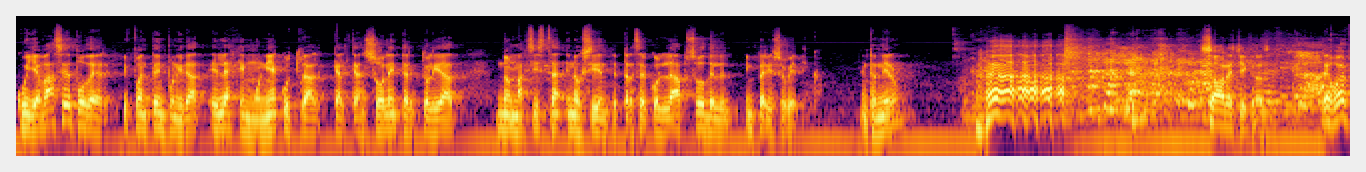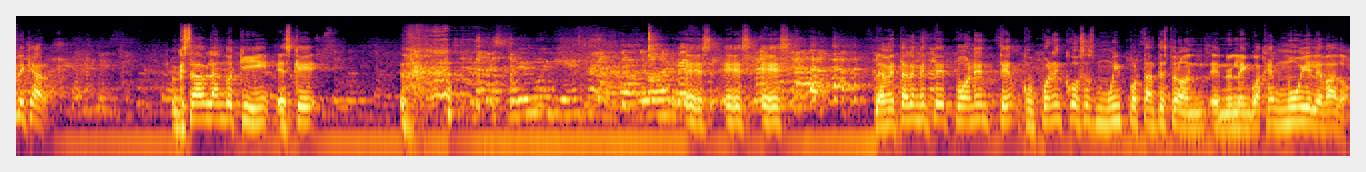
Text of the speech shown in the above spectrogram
cuya base de poder y fuente de impunidad es la hegemonía cultural que alcanzó la intelectualidad no marxista en Occidente tras el colapso del Imperio Soviético. ¿Entendieron? Sorry, chicos. Les voy a explicar. Lo que está hablando aquí es que. es, es, es, lamentablemente ponen, ponen cosas muy importantes, pero en, un lenguaje muy elevado.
